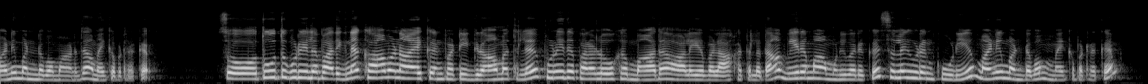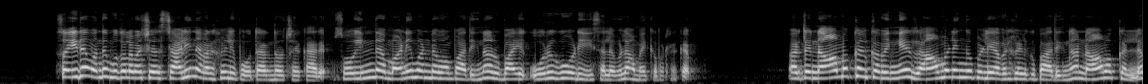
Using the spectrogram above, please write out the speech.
மணிமண்டபமானது அமைக்கப்பட்டிருக்கு. ஸோ தூத்துக்குடியில் பார்த்தீங்கன்னா காமநாயக்கன்பட்டி கிராமத்தில் புனித பரலோக மாதா ஆலய வளாகத்தில் தான் வீரமா முனிவருக்கு சிலையுடன் கூடிய மணிமண்டபம் அமைக்கப்பட்டிருக்கு. ஸோ இதை வந்து முதலமைச்சர் ஸ்டாலின் அவர்கள் இப்போ திறந்து வச்சிருக்காரு. ஸோ இந்த மணிமண்டபம் பார்த்தீங்கன்னா ரூபாய் ஒரு கோடி செலவில் அமைக்கப்பட்டிருக்கு. அடுத்து நாமக்கல் கவிஞர் ராமலிங்க பிள்ளை அவர்களுக்கு பார்த்தீங்கன்னா நாமக்கல்ல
